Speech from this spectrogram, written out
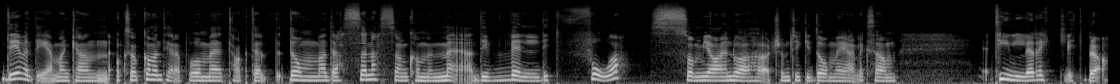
Det är väl det man kan också kommentera på med taktält. De madrasserna som kommer med, det är väldigt få som jag ändå har hört som tycker de är liksom tillräckligt bra.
